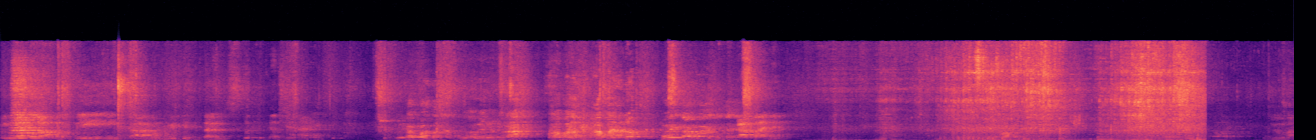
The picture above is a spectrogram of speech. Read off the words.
Yung nga wala pag may sa pagbigyan talos to, sabi na, eh, Kabata na ako. Ha? Kaba, kaba na no? Boy, kabata yun eh. kaba niya. Luma.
